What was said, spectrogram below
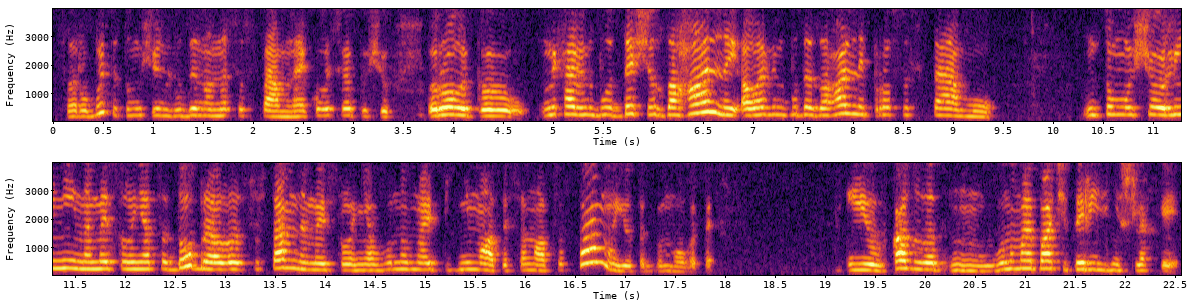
це робити, тому що він людина не системна. Я колись випущу ролик, е, нехай він буде дещо загальний, але він буде загальний про систему. Ну, Тому що лінійне мислення це добре, але системне мислення воно має підніматися над системою, так би мовити, і вказувати, воно має бачити різні шляхи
